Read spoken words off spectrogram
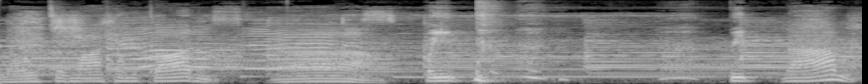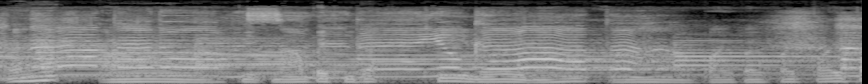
เราจะมาทำการอ่าปิด ปิดน้ำนะฮะอ่าปิดน้ำไปทีละที่เลยนะฮะอ่าไปไปไปไปไป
